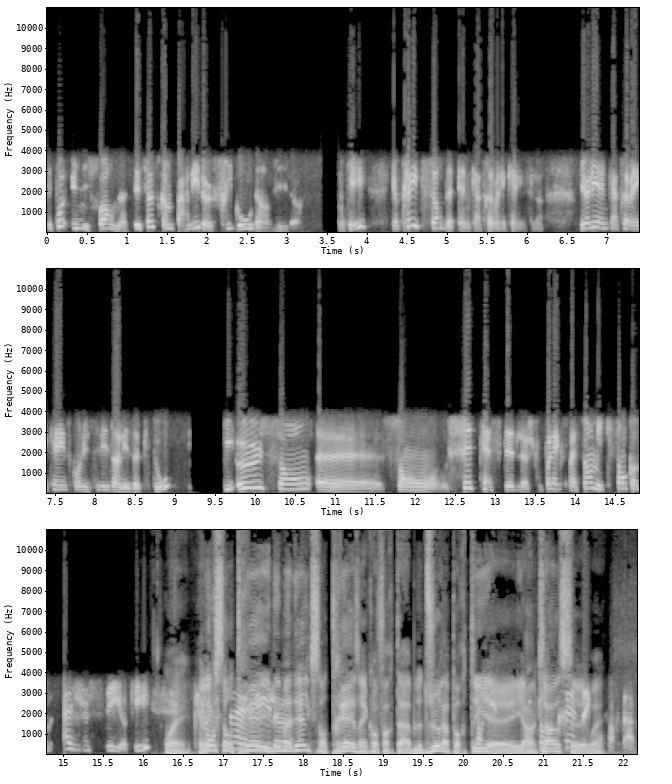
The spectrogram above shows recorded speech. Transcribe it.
c'est pas uniforme. C'est ça, c'est comme parler d'un frigo dans la vie. Là. OK? Il y a plein de sortes de N95. Là. Il y a les N95 qu'on utilise dans les hôpitaux qui eux sont euh, sont fit tested là, je trouve pas l'expression mais qui sont comme ajustés, OK? Ouais. Qui sont serrés, très, là. des modèles qui sont très inconfortables, durs à porter euh, et en Ils classe. sont très euh, ouais. inconfortables.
